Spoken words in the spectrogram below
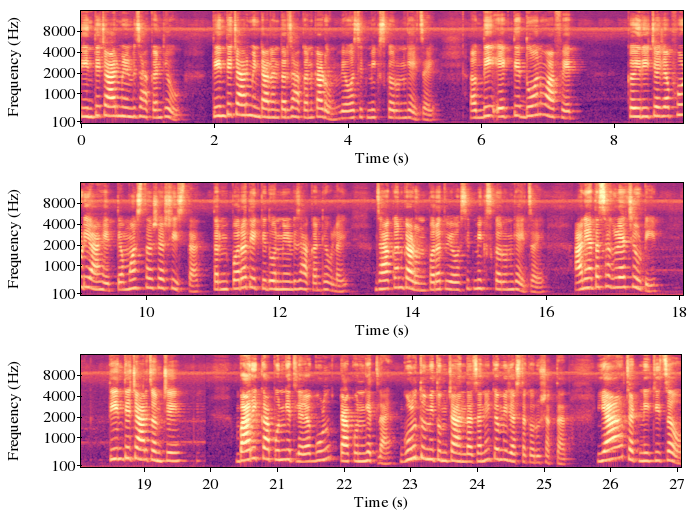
तीन ते चार मिनिट झाकण ठेवू. तीन ते चार मिनटानंतर झाकण काढून व्यवस्थित मिक्स करून घ्यायचं आहे अगदी एक ते दोन वाफेत कैरीच्या ज्या फोडी आहेत त्या मस्त अशा शिजतात. तर मी परत एक ते दोन मिनिट झाकण ठेवलं आहे झाकण काढून परत व्यवस्थित मिक्स करून घ्यायचं आहे आणि आता सगळ्यात शेवटी तीन ते चार चमचे बारीक कापून घेतलेला गूळ टाकून घेतला आहे गूळ तुम्ही तुमच्या अंदाजाने कमी जास्त करू शकतात. या चटणीची चव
